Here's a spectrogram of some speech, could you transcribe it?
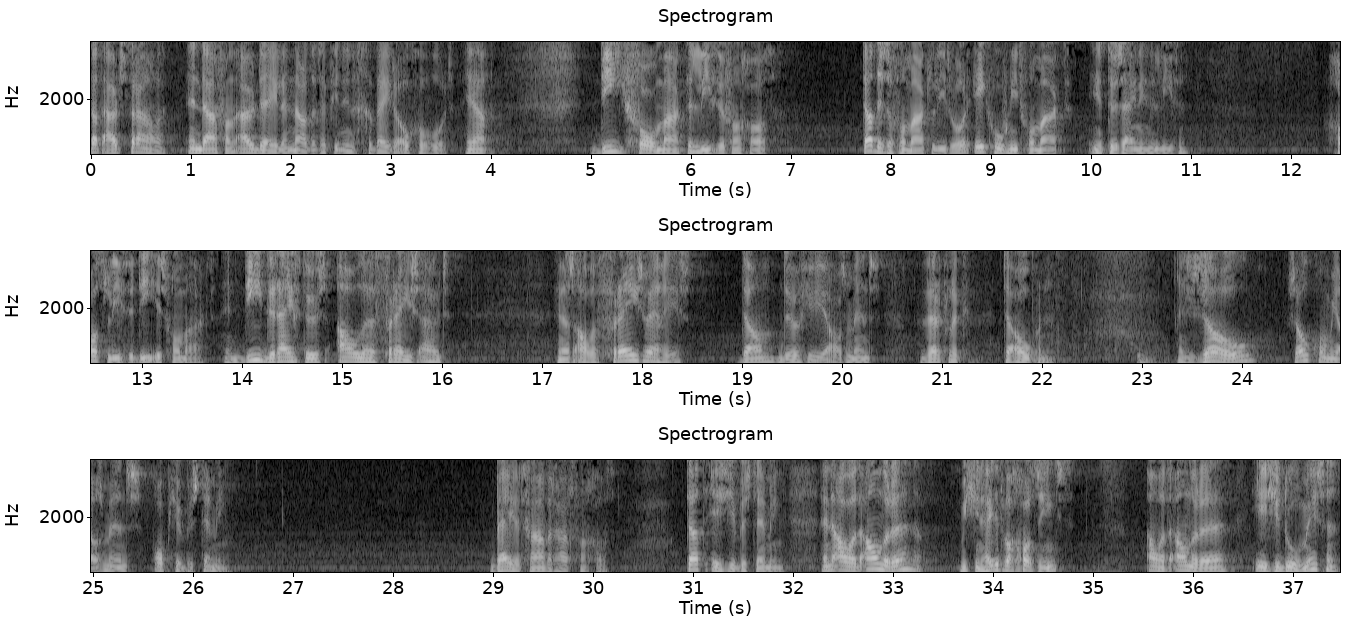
dat uitstralen. En daarvan uitdelen. Nou, dat heb je in de gebeden ook gehoord. Ja. Die volmaakte liefde van God. Dat is de volmaakte liefde hoor. Ik hoef niet volmaakt te zijn in de liefde. Gods liefde, die is volmaakt. En die drijft dus alle vrees uit. En als alle vrees weg is, dan durf je je als mens werkelijk te openen. En zo, zo kom je als mens op je bestemming bij het vaderhart van God. Dat is je bestemming. En al het andere, misschien heet het wel godsdienst, al het andere is je doel missen.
